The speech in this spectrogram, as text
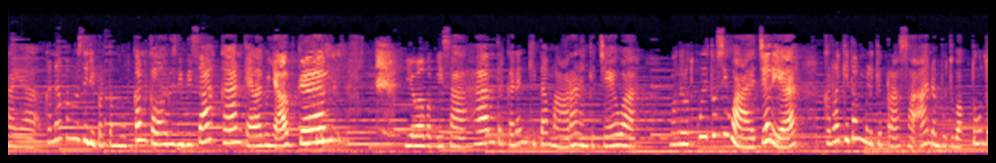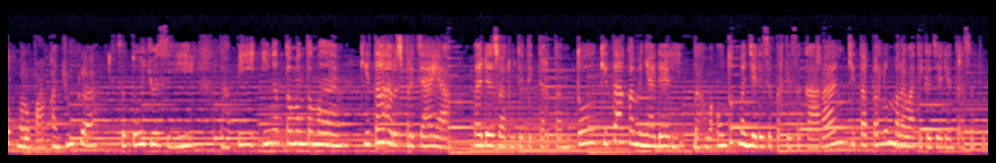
Kayak, kenapa mesti dipertemukan kalau harus dipisahkan? Kayak lagunya Afgan. Di awal perpisahan, terkadang kita marah dan kecewa Menurutku itu sih wajar ya, karena kita memiliki perasaan dan butuh waktu untuk melupakan juga. Setuju sih, tapi ingat teman-teman, kita harus percaya pada suatu titik tertentu kita akan menyadari bahwa untuk menjadi seperti sekarang kita perlu melewati kejadian tersebut.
